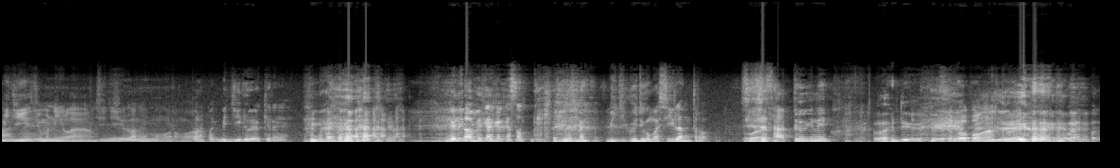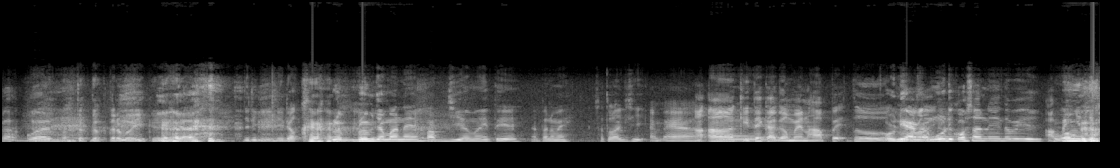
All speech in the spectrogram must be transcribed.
Bijinya cuma hilang. Bijinya hilang emang orang-orang Orang pakai biji dulu ya kira ya. Enggak Tapi kagak keset. Biji gue juga masih hilang Tro Sisa satu ini Waduh. Sebuah pengakuan Pengakuan, pengakuan. untuk dokter baik. Jadi gini dok belum belum zamannya PUBG sama itu ya. Apa namanya? Satu lagi sih. ML Ah, ah, kita kagak main HP tuh. Oh ini ML mulu di kosan nih tapi. Apanya tuh?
